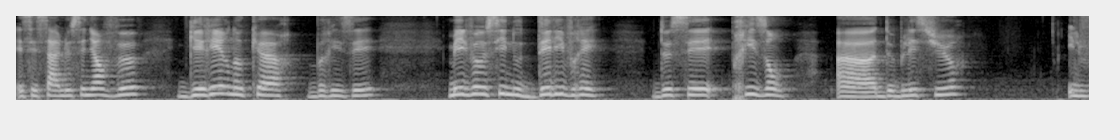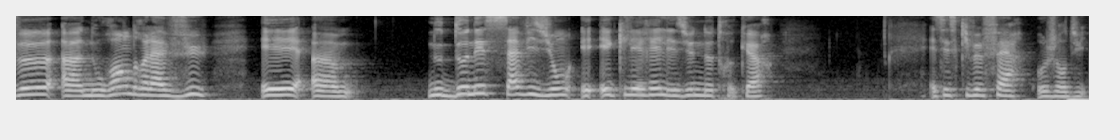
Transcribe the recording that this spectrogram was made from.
Et c'est ça, le Seigneur veut guérir nos cœurs brisés, mais il veut aussi nous délivrer de ces prisons euh, de blessures. Il veut euh, nous rendre la vue et euh, nous donner sa vision et éclairer les yeux de notre cœur. Et c'est ce qu'il veut faire aujourd'hui.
